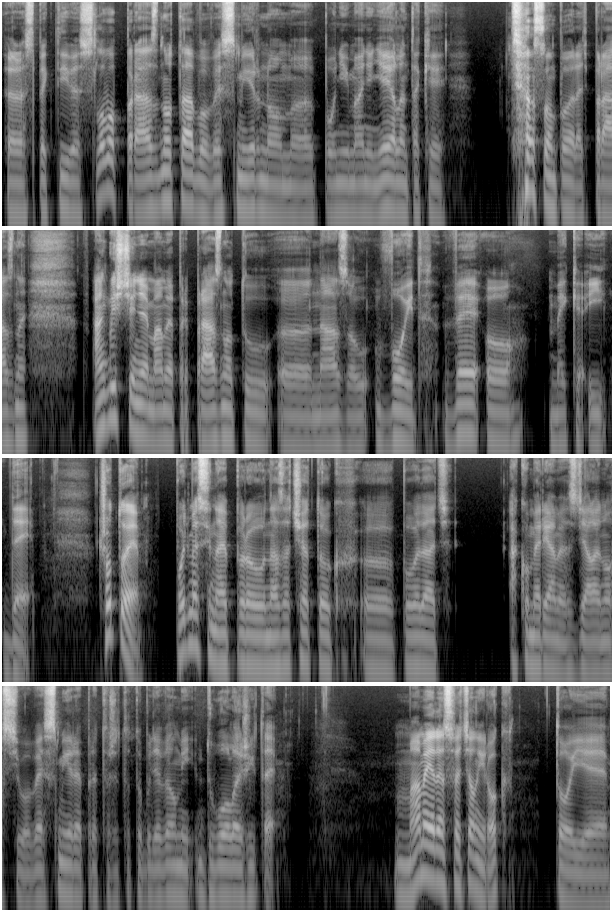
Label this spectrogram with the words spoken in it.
Respektíve slovo prázdnota vo vesmírnom e, ponímaní nie je len také, chcel som povedať, prázdne. V angličtine máme pre prázdnotu e, názov void. V-O-M-I-D. Čo to je? Poďme si najprv na začiatok e, povedať, ako meriame vzdialenosti vo vesmíre, pretože toto bude veľmi dôležité. Máme jeden svetelný rok, to je e,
